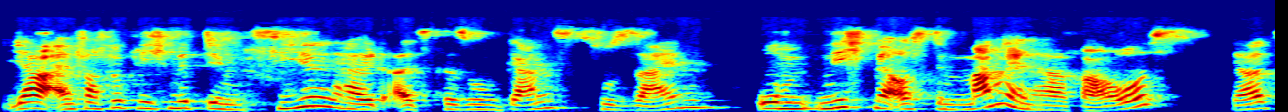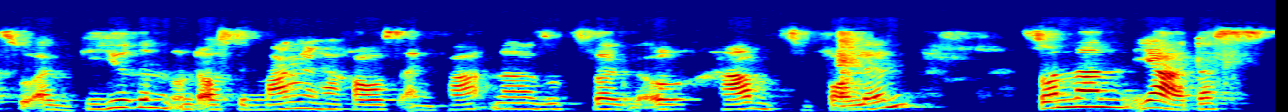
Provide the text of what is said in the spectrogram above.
ja, einfach wirklich mit dem Ziel, halt als Person ganz zu sein, um nicht mehr aus dem Mangel heraus ja, zu agieren und aus dem Mangel heraus einen Partner sozusagen auch haben zu wollen, sondern ja, dass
